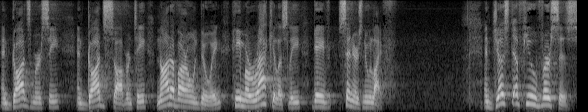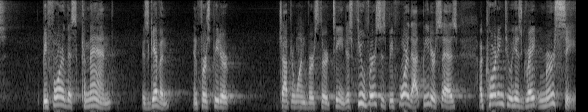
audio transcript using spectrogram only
and God's mercy and God's sovereignty, not of our own doing. He miraculously gave sinners new life. And just a few verses before this command is given in 1 Peter chapter 1 verse 13, just a few verses before that, Peter says, according to his great mercy,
